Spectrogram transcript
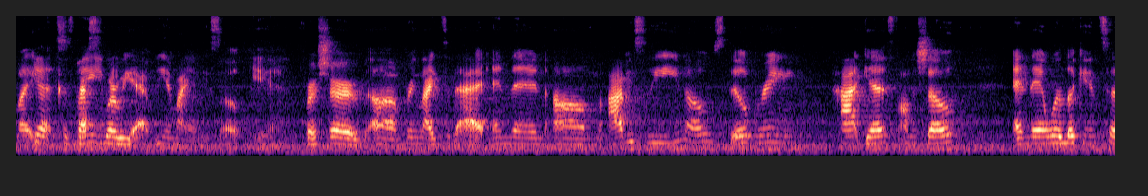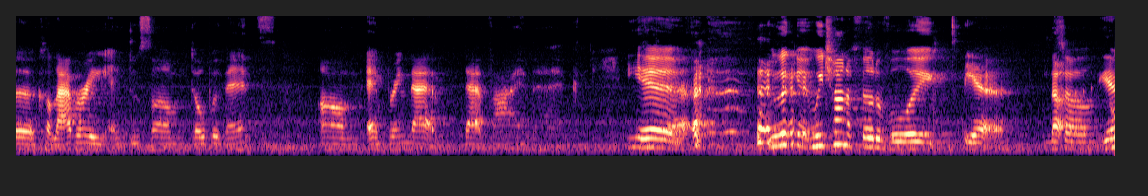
Like Yes, because that's where we at. We in Miami, so. Yeah. For sure um, bring light to that and then um, obviously you know still bring hot guests on the show and then we're looking to collaborate and do some dope events um, and bring that that vibe back Yeah. we looking. We trying to fill the void. yeah no, so yeah.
